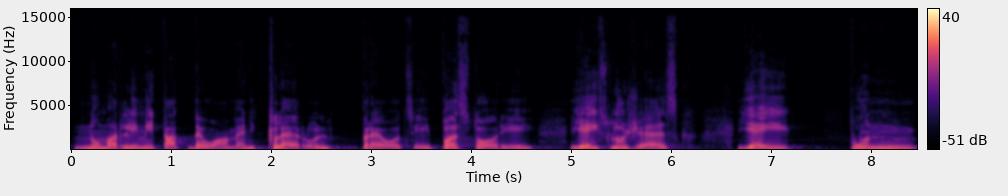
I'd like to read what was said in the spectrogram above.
număr limitat de oameni, clerul, preoții, păstorii, ei slujesc, ei pun,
